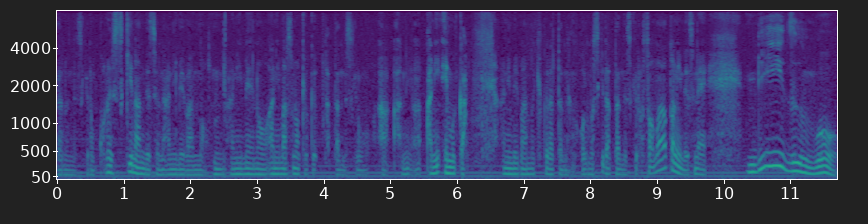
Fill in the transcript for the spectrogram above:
があるんですけどれ好きなんですよね、アニメ版の。うん、アニメのアニマスの曲だったんですけども、あ、アニアニ M か。アニメ版の曲だったんですけど、これも好きだったんですけど、その後にですね、リーズンを、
